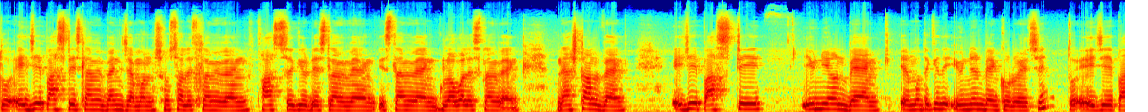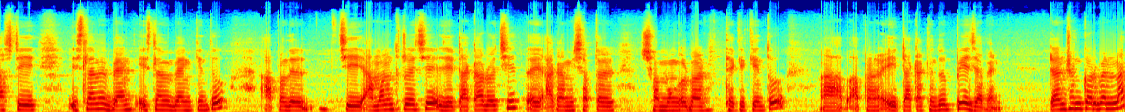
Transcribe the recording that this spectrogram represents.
তো এই যে পাঁচটি ইসলামী ব্যাংক, যেমন Social Islami Bank, First Security Islami Bank Islami Bank, Global Islami Bank, National Bank, এই যে পাঁচটি ইউনিয়ন ব্যাংক, এর মধ্যে কিন্তু ইউনিয়ন ব্যাংকও রয়েছে। তো এই যে পাঁচটি ইসলামী ব্যাংক ইসলামী ব্যাংক কিন্তু আপনাদের যে আমানত রয়েছে, যে টাকা রয়েছে, তাই আগামী সপ্তাহের মঙ্গলবার থেকে কিন্তু আপনারা এই টাকা কিন্তু পেয়ে যাবেন। টেনশন করবেন না।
